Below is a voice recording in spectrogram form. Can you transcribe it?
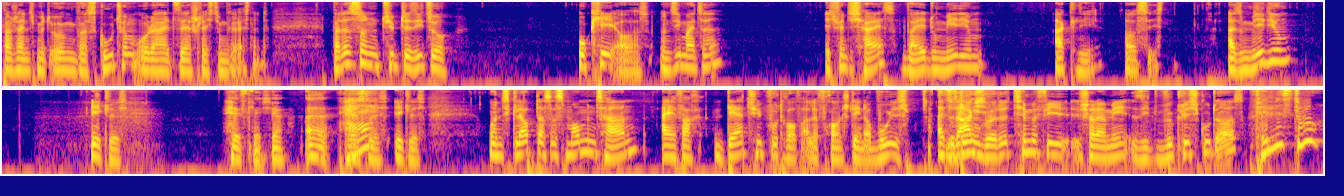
wahrscheinlich mit irgendwas Gutem oder halt sehr Schlechtem gerechnet. Weil das ist so ein Typ, der sieht so okay aus. Und sie meinte, ich finde dich heiß, weil du medium ugly aussiehst. Also medium eklig. Hässlich, ja. Äh, hä? Hässlich, eklig. Und ich glaube, das ist momentan einfach der Typ, worauf alle Frauen stehen. Obwohl ich Also sagen durch- würde, Timothy Chalamet sieht wirklich gut aus. Findest du?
